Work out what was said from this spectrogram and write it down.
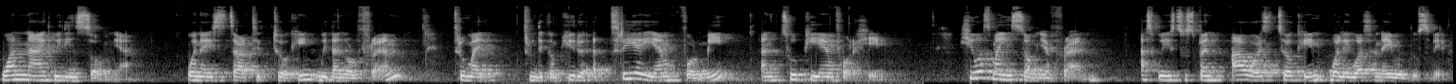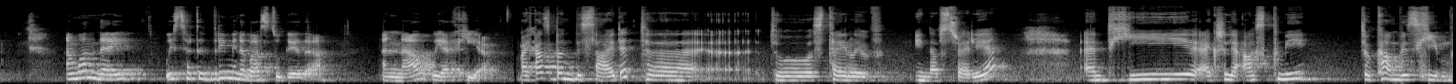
one night with insomnia when I started talking with an old friend through my through the computer at 3 a.m. for me and 2 p.m. for him. He was my insomnia friend, as we used to spend hours talking while I was unable to sleep. And one day, we started dreaming of us together, and now we are here. My husband decided uh, to stay live in Australia, and he actually asked me to come with him.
